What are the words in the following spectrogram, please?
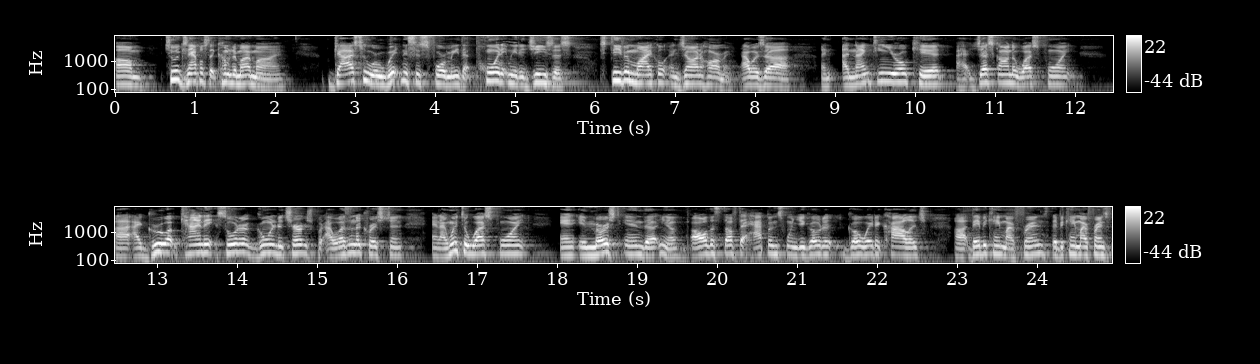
Um, two examples that come to my mind guys who were witnesses for me that pointed me to Jesus Stephen Michael and John Harmon. I was uh, an, a 19 year old kid. I had just gone to West Point. Uh, I grew up kind of, sort of going to church, but I wasn't a Christian. And I went to West Point and immersed in the, you know, all the stuff that happens when you go to go away to college. Uh, they became my friends. They became my friends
